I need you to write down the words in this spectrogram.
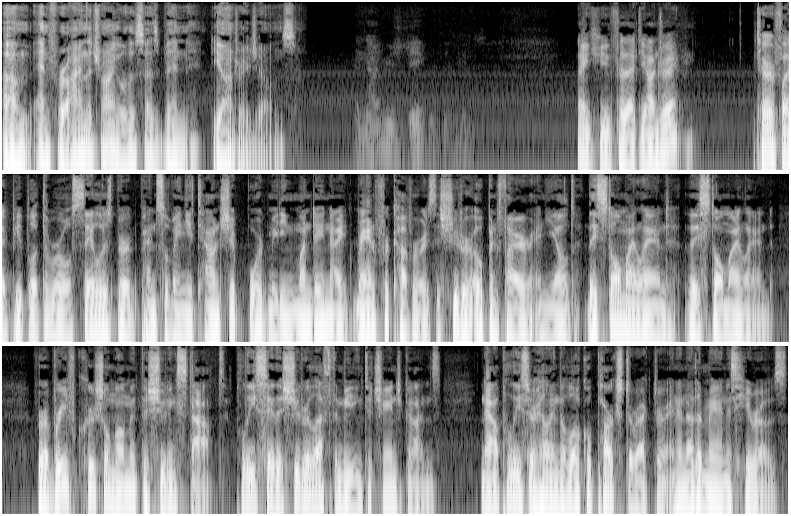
Um, and for Eye on the Triangle, this has been DeAndre Jones. Thank you for that, DeAndre. Terrified people at the rural Saylorsburg, Pennsylvania Township Board meeting Monday night ran for cover as the shooter opened fire and yelled, They stole my land, they stole my land. For a brief, crucial moment, the shooting stopped. Police say the shooter left the meeting to change guns. Now police are hailing the local parks director and another man as heroes.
